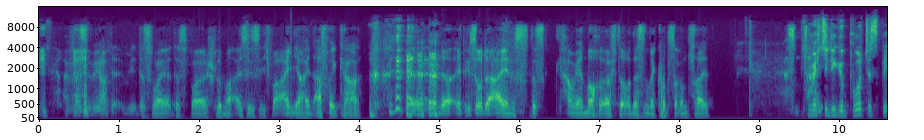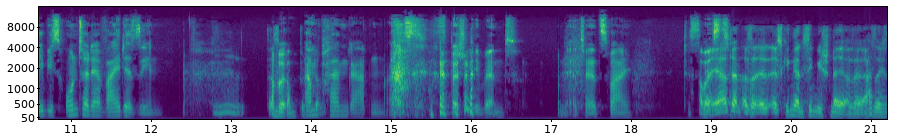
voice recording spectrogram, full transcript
Wie- das war ja, das war schlimmer, als ich, ich war ein Jahr in Afrika äh, in der Episode 1. Das haben wir ja noch öfter und das in einer kürzeren Zeit. Ich möchte die Geburt des Babys unter der Weide sehen. Hm, Das Aber kommt Am. Palmgarten als Special Event von RTL 2. Das Aber er hat dann, so- also es ging dann ziemlich schnell. Also er hat sich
